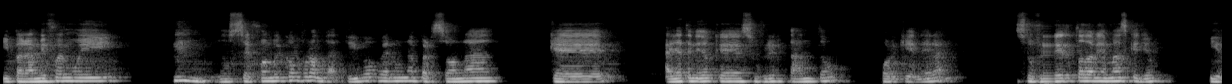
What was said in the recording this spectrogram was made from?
Y para mí fue muy, no sé, fue muy confrontativo ver una persona que haya tenido que sufrir tanto por quien era, sufrir todavía más que yo. Y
